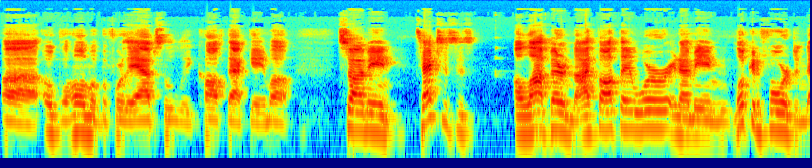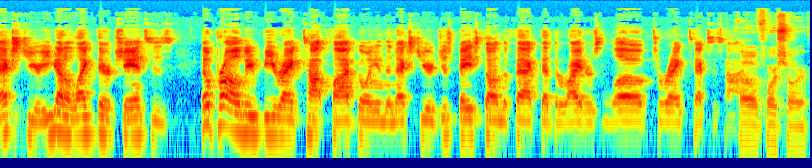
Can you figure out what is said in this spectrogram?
uh, Oklahoma before they absolutely coughed that game up. So I mean, Texas is a lot better than I thought they were, and I mean, looking forward to next year, you got to like their chances they'll probably be ranked top five going in the next year just based on the fact that the writers love to rank Texas high. Oh, for sure.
